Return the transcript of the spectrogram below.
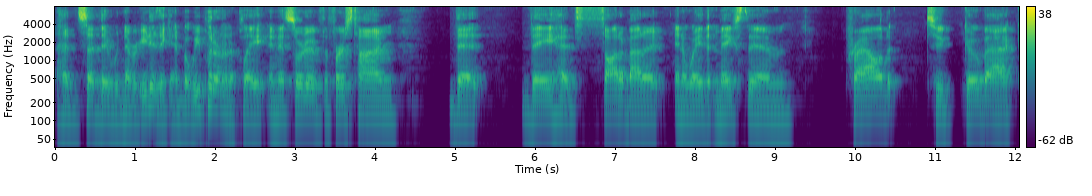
had said they would never eat it again. But we put it on a plate and it's sort of the first time that they had thought about it in a way that makes them proud to go back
